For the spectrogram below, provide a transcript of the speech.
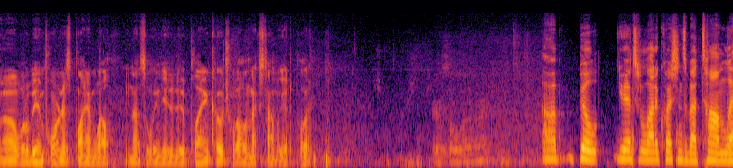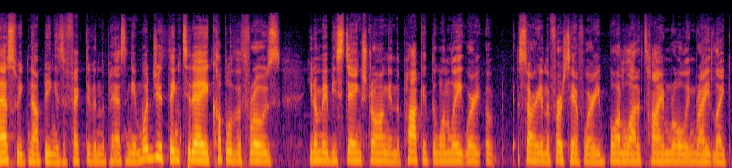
Uh, what'll be important is playing well, and that's what we need to do. Playing coach well the next time we get to play. Uh, Bill, you answered a lot of questions about Tom last week not being as effective in the passing game. What did you think today? A couple of the throws, you know, maybe staying strong in the pocket. The one late where, he, oh, sorry, in the first half where he bought a lot of time rolling right. Like,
